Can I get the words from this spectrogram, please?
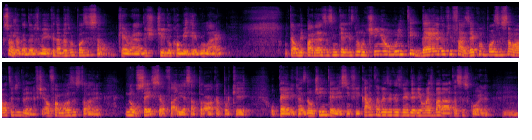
que são jogadores meio que da mesma posição. Ken Reddish tido como irregular, então me parece assim que eles não tinham muita ideia do que fazer com posição alta de draft. É a famosa história. Não sei se eu faria essa troca porque o Pelicans não tinha interesse em ficar, talvez eles venderiam mais barato essa escolha. Hum.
